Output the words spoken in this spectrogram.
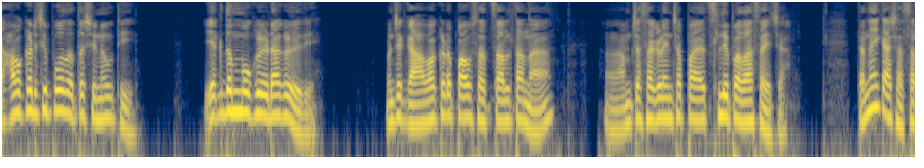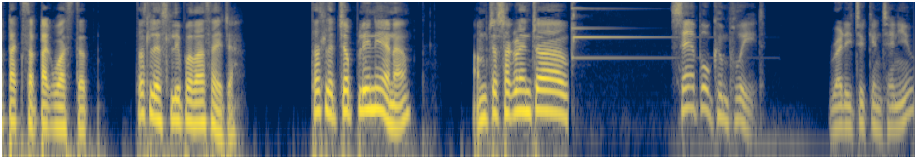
गावाकडची पोरं तशी नव्हती. एकदम मोकळी डागळी होती. म्हणजे गावाकडं पावसात चालताना आमच्या सगळ्यांच्या पायात स्लीपर असायच्या. त्या नाही का अशा सटाक सटाक वाजतात. तसल्या स्लीपर असायच्या. तसल्या चपलीने आहे ना आमच्या सगळ्यांच्या Sample complete. Ready to continue?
